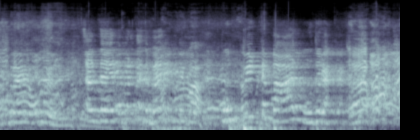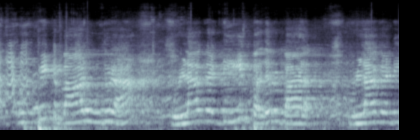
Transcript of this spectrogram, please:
ಅಂದ್ರೆ ಅವ್ರು ಸ್ವಲ್ಪ ಧೈರ್ಯ ಬರ್ತದೆ ಬರ್ರಿ ಉಪ್ಪಿಟ್ಟು ಬಾಳ ಉದುರ ಉಪ್ಪಿಟ್ಟು ಬಾಳ ಉದುರ ಉಳ್ಳಾಗಡ್ಡಿ ಪದರು ಬಾಳ ಉಳ್ಳಾಗಡ್ಡಿ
